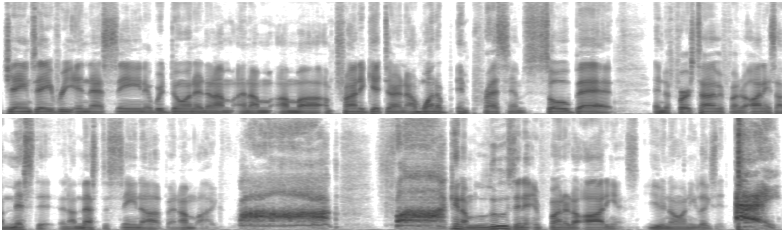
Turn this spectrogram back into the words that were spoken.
James Avery in that scene, and we're doing it, and I'm and I'm I'm uh, I'm trying to get there, and I want to impress him so bad. And the first time in front of the audience, I missed it, and I messed the scene up, and I'm like, fuck, fuck, and I'm losing it in front of the audience, you know. And he looks at, hey,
